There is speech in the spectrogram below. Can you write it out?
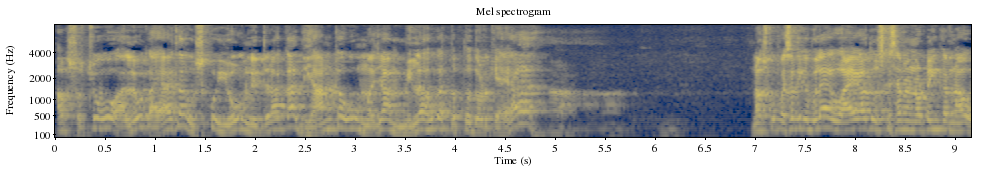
अब सोचो वो आलोक आया था उसको योग निद्रा का ध्यान का वो मज़ा मिला होगा तब तो दौड़ के आया। ना उसको पैसा देके बुलाया वो आएगा तो उसके सामने नोटिंग करना हो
